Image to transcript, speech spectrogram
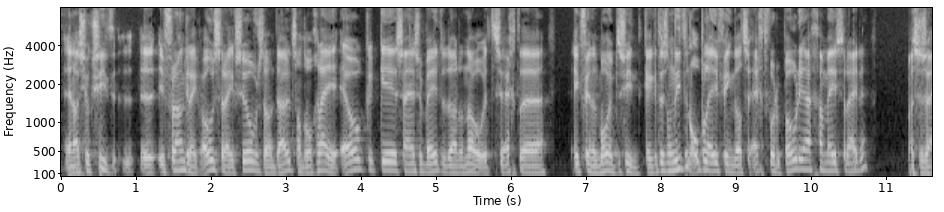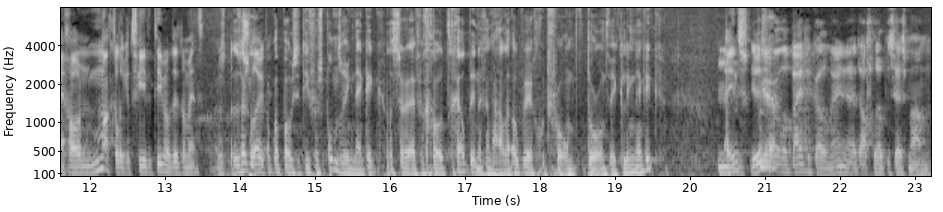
En als je ook ziet, in Frankrijk, Oostenrijk, Silverstone, Duitsland, Hongarije... elke keer zijn ze beter dan Renault. Het is echt... ik vind het mooi om te zien. Kijk, het is nog niet een opleving dat ze echt voor de podia gaan meestrijden. Maar ze zijn gewoon makkelijk het vierde team op dit moment. Maar dat is, dat is ook, leuk. ook wel positief voor sponsoring, denk ik. Dat ze er even groot geld binnen gaan halen. Ook weer goed voor ont doorontwikkeling, denk ik. Mm. Eens? Er is er wel wat bijgekomen hè, de afgelopen zes maanden.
